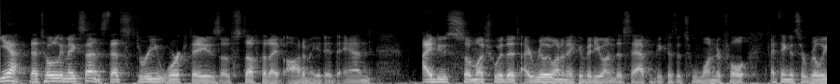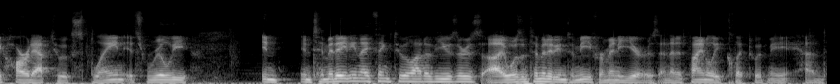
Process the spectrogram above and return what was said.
yeah, that totally makes sense. That's three work days of stuff that I've automated. And I do so much with it. I really want to make a video on this app because it's wonderful. I think it's a really hard app to explain. It's really in, intimidating, I think, to a lot of users. Uh, it was intimidating to me for many years, and then it finally clicked with me, and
